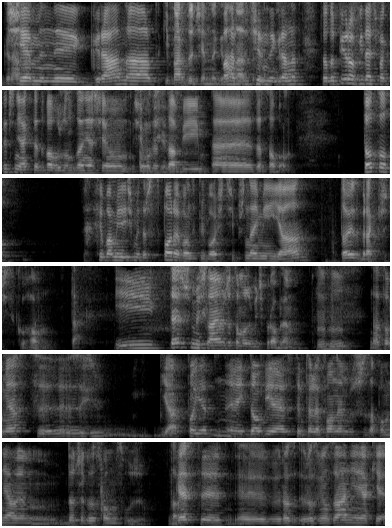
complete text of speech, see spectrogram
Granat. ciemny granat, Taki bardzo ciemny granat. bardzo ciemny granat, to dopiero widać faktycznie, jak te dwa urządzenia się, się Obok zestawi e, ze sobą. To, co chyba mieliśmy też spore wątpliwości, przynajmniej ja, to jest brak przycisku Home. Tak. I też myślałem, że to może być problem. Mhm. Natomiast y, ja po jednej dobie z tym telefonem już zapomniałem, do czego Home służył. Tak. Gesty, y, roz, rozwiązanie, jakie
